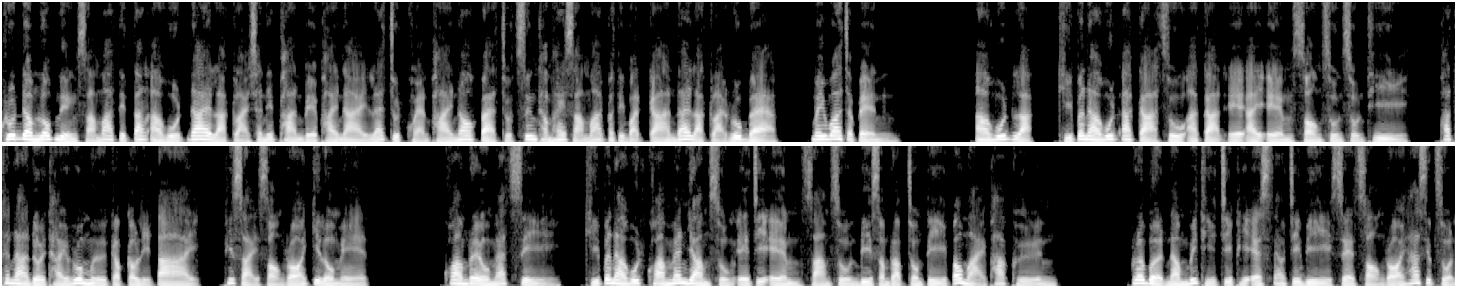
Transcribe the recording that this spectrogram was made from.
ครุฑดำลบหนึ่งสามารถติดตั้งอาวุธได้หลากหลายชนิดผ่านเบย์ภายใน และจุดแขวนภายนอก 8 จุด ซึ่งทำให้สามารถปฏิบัติการได้หลากหลายรูปแบบ ไม่ว่าจะเป็น อาวุธหลัก ขีปนาวุธอากาศสู่อากาศ AIM 200T พัฒนาโดยไทยร่วมมือกับเกาหลีใต้ พิสัย 200 กิโลเมตร ความเร็วแมท4ขีปนาวุธความแม่นยำสูง AGM 30B สำหรับโจมตีเป้าหมายภาคพื้น ระเบิดนำวิถี GPS LGB เศษ 250 ส่วน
